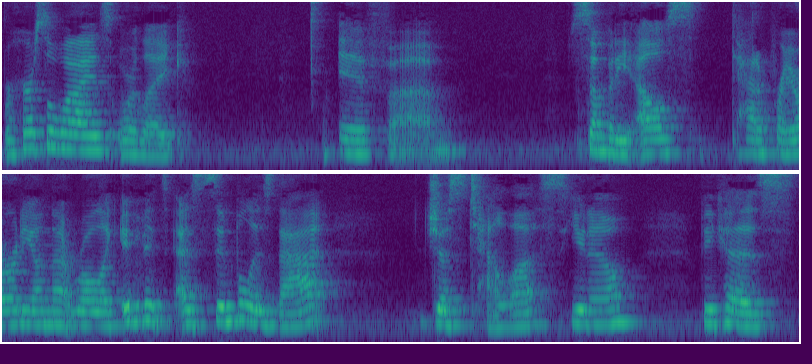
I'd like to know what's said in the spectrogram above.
rehearsal wise, or like if um, somebody else had a priority on that role. Like if it's as simple as that, just tell us, you know, because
